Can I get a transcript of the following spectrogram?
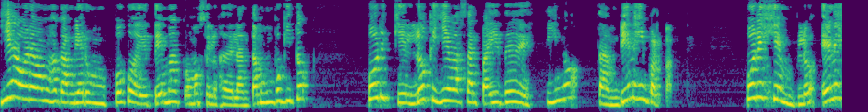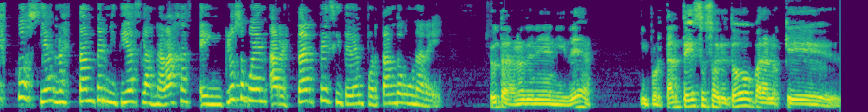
Y ahora vamos a cambiar un poco de tema, como se los adelantamos un poquito, porque lo que llevas al país de destino también es importante. Por ejemplo, en Escocia no están permitidas las navajas e incluso pueden arrestarte si te ven portando una de ellas. Chuta, no tenía ni idea. Importante eso, sobre todo para los que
